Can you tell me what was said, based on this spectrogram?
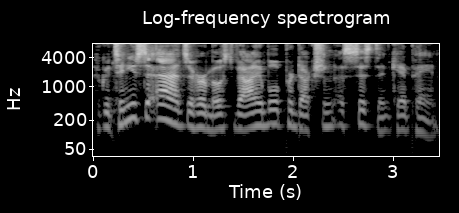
who continues to add to her most valuable production assistant campaign.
